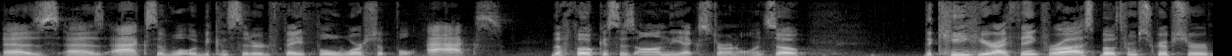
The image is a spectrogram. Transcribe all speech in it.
as, as acts of what would be considered faithful, worshipful acts, the focus is on the external. And so the key here, I think, for us, both from Scripture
